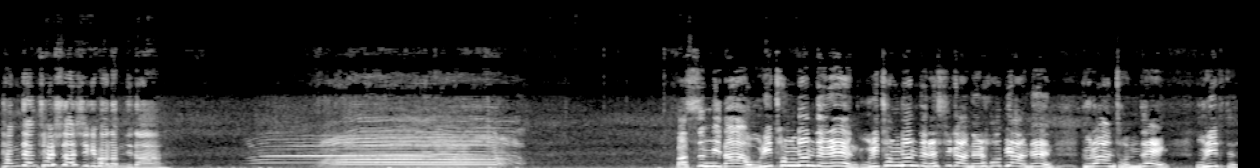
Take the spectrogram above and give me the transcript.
당장 철수하시기 바랍니다. 맞습니다. 우리 청년들은 우리 청년들의 시간을 허비하는 그러한 전쟁, 우리 대-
